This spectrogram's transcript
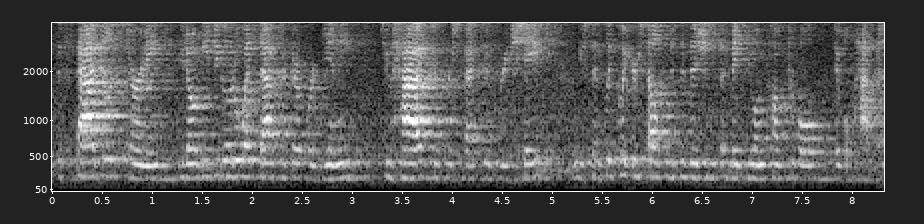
It's a fabulous journey. You don't need to go to West Africa or Guinea to have your perspective reshaped. When you simply put yourself in positions that make you uncomfortable, it will happen.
